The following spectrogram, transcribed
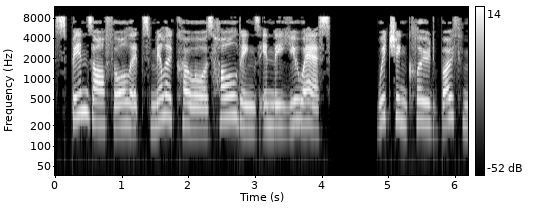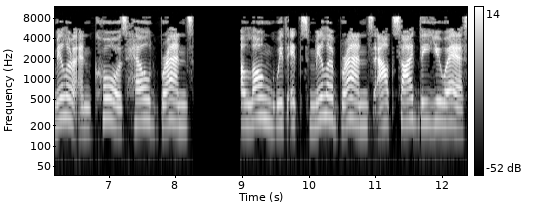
spins off all its MillerCoors holdings in the U.S., which include both Miller and Coors held brands along with its Miller brands outside the U.S.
